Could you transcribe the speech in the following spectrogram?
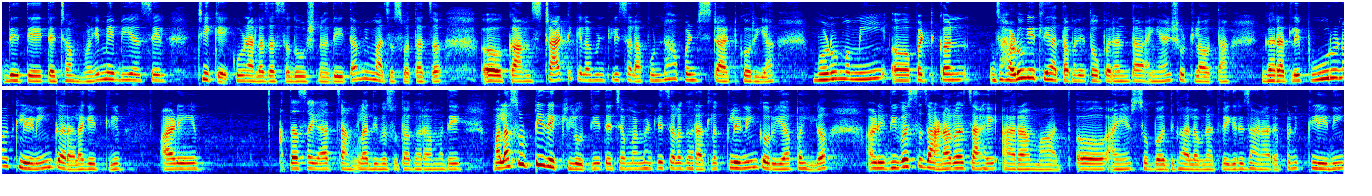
देते त्याच्यामुळे मे बी असेल. ठीक आहे कोणाला जास्त दोष न देता मी माझं स्वतःचं काम स्टार्ट केलं. म्हटली चला पुन्हा आपण स्टार्ट करूया. म्हणून मग मी पटकन झाडू घेतली हातामध्ये तोपर्यंत. अय्यान सुटला होता. घरातली पूर्ण क्लिनिंग करायला घेतली. आणि तसं यात चांगला दिवस होता घरामध्ये. मला सुट्टी देखील होती त्याच्यामुळे म्हटली चला घरातलं क्लिनिंग करूया पहिलं. आणि दिवस तर जाणारच आहे आरामात आयसोबत घालवण्यात वगैरे जाणार आहे पण क्लिनिंग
